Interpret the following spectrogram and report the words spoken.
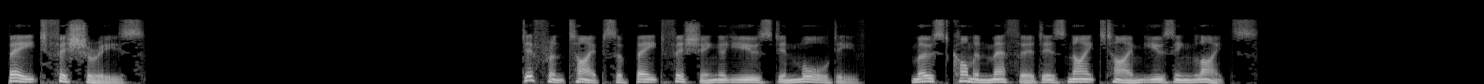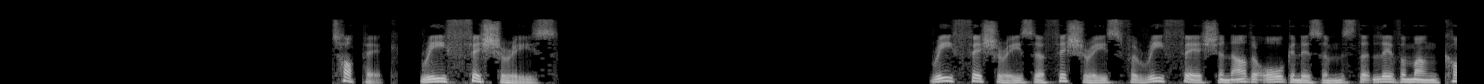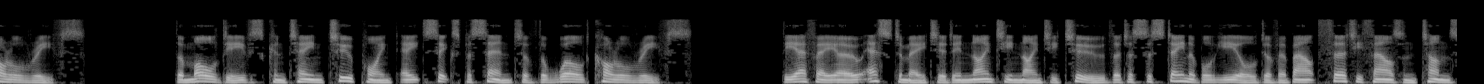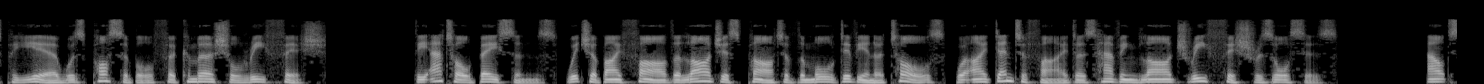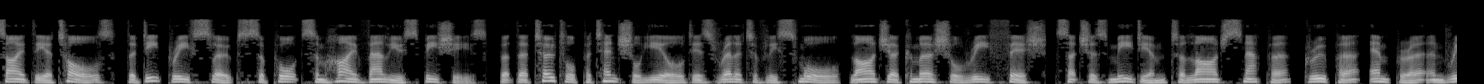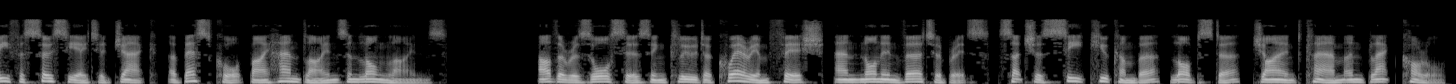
Bait fisheries Different types of bait fishing are used in Maldives. Most common method is night time using lights. Reef fisheries Reef fisheries are fisheries for reef fish and other organisms that live among coral reefs. The Maldives contain 2.86% of the world coral reefs. The FAO estimated in 1992 that a sustainable yield of about 30,000 tons per year was possible for commercial reef fish. The atoll basins, which are by far the largest part of the Maldivian atolls, were identified as having large reef fish resources. Outside the atolls, the deep reef slopes support some high-value species, but their total potential yield is relatively small. Larger commercial reef fish, such as medium to large snapper, grouper, emperor, and reef-associated jack, are best caught by handlines and longlines. Other resources include aquarium fish, and non-invertebrates, such as sea cucumber, lobster, giant clam and black coral.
